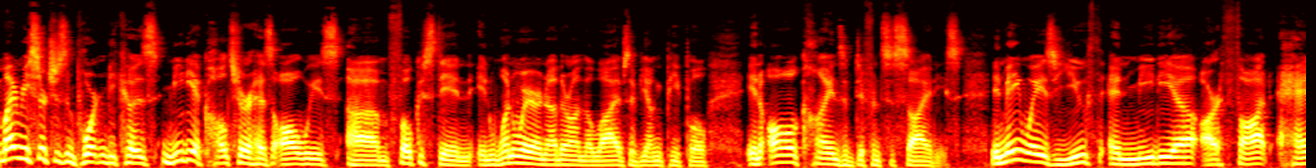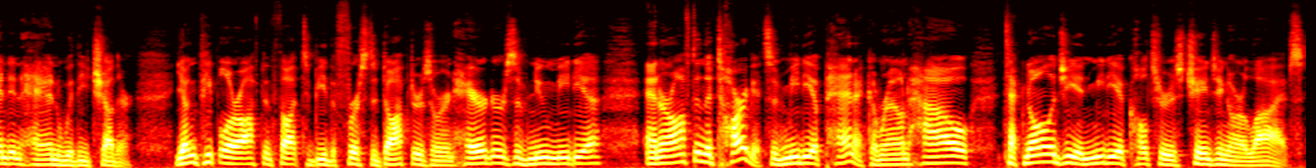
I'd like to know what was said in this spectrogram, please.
My research is important because media culture has always um, focused in, in one way or another, on the lives of young people in all kinds of different societies. In many ways, youth and media are thought hand in hand with each other. Young people are often thought to be the first adopters or inheritors of new media and are often the targets of media panic around how technology and media culture is changing our lives.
